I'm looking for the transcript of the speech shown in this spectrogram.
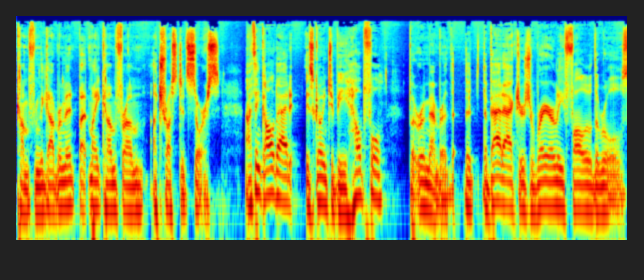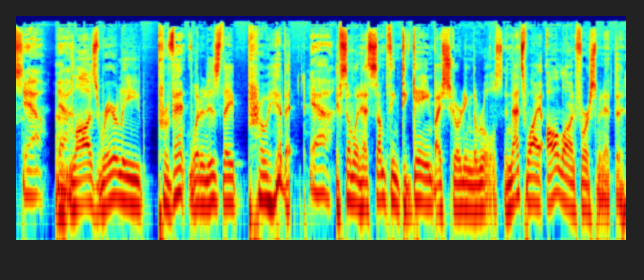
come from the government but might come from a trusted source. I think all that is going to be helpful. But remember, the, the, the bad actors rarely follow the rules. Yeah. Um, Yeah. laws rarely prevent what it is they prohibit Yeah. if someone has something to gain by skirting the rules. And that's why all law enforcement at the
